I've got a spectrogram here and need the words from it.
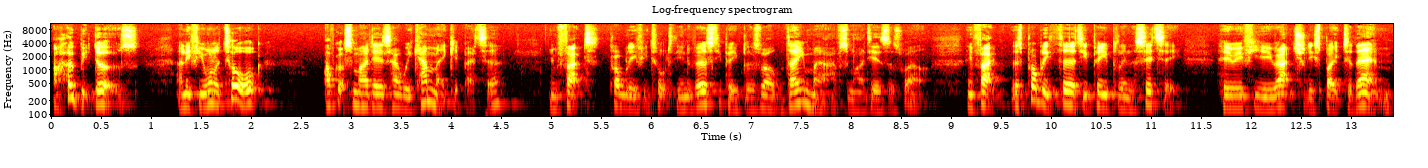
I hope it does. And if you want to talk, I've got some ideas how we can make it better. In fact, probably if you talk to the university people as well, they may have some ideas as well. In fact, there's probably 30 people in the city who, if you actually spoke to them,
